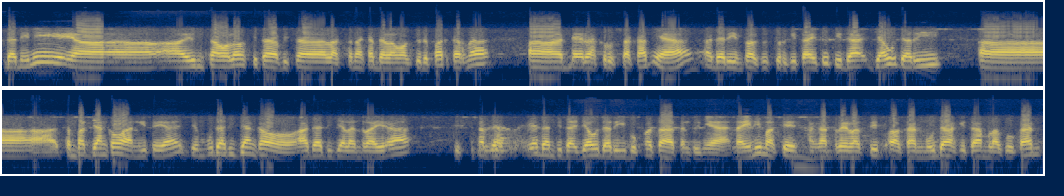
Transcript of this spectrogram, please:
Dan ini ya insya Allah kita bisa laksanakan dalam waktu dekat karena uh, daerah kerusakannya uh, dari infrastruktur kita itu tidak jauh dari uh, tempat jangkauan gitu ya. Mudah dijangkau, ada di jalan raya, di sekitar jalan raya dan tidak jauh dari ibu kota tentunya. Nah ini masih sangat relatif akan mudah kita melakukan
